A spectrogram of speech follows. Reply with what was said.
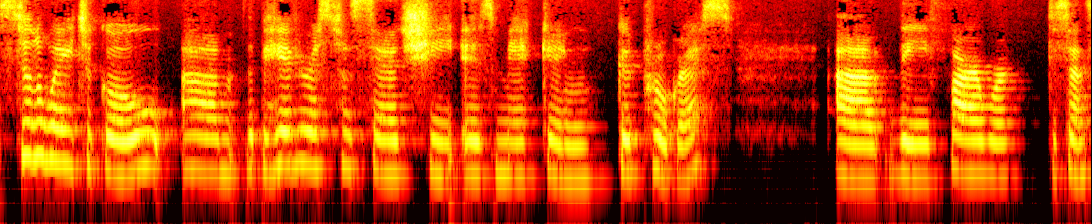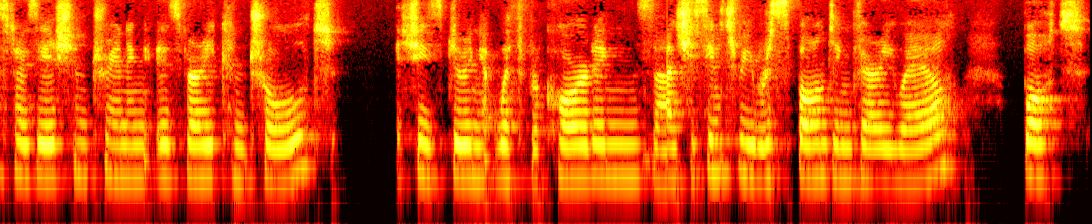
still a way to go. Um, the behaviourist has said she is making good progress. Uh, the firework desensitization training is very controlled. She's doing it with recordings and she seems to be responding very well. But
